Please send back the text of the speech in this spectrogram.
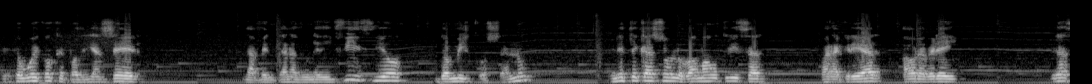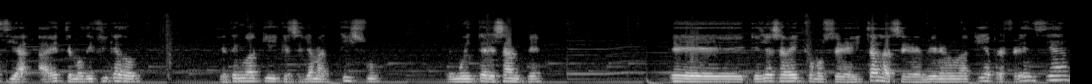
Estos huecos que podrían ser las ventanas de un edificio, dos mil cosas, ¿no? En este caso lo vamos a utilizar para crear, ahora veréis, gracias a este modificador que tengo aquí que se llama Tisu, es muy interesante, eh, que ya sabéis cómo se instala, se viene uno aquí a preferencia,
